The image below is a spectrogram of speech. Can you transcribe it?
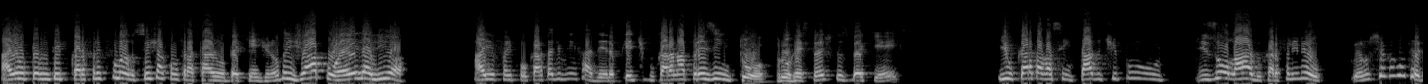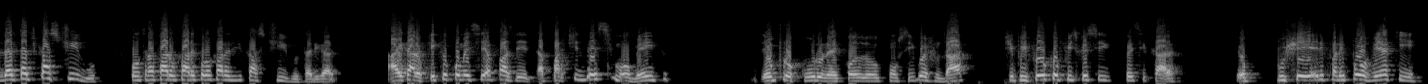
Aí eu perguntei pro cara, falei, fulano, vocês já contrataram o back-end de novo? Ele, já, pô, é ele ali, ó. Aí eu falei, pô, o cara tá de brincadeira, porque, tipo, o cara não apresentou pro restante dos back-ends e o cara tava sentado, tipo, isolado, cara. Eu falei, meu, eu não sei o que aconteceu, ele deve estar tá de castigo. Contrataram o cara e colocaram de castigo, tá ligado? Aí, cara, o que, que eu comecei a fazer? A partir desse momento, eu procuro, né, quando eu consigo ajudar, tipo, e foi o que eu fiz com esse, com esse cara. Eu puxei ele e falei, pô, vem aqui.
